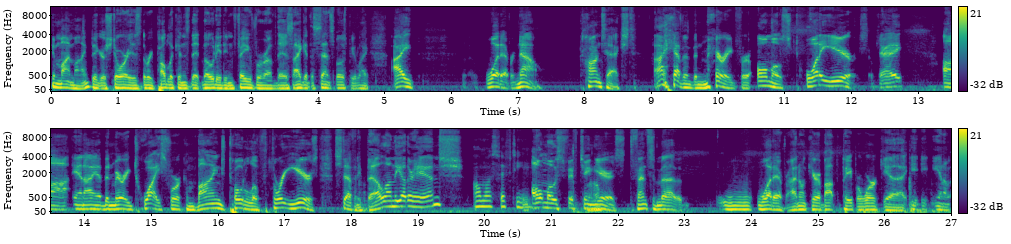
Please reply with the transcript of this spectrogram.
in my mind, bigger story is the Republicans that voted in favor of this. I get the sense most people like, I, whatever. Now, context. I haven't been married for almost 20 years, okay? Uh, and I have been married twice for a combined total of three years. Stephanie Bell, on the other hand, Almost 15. almost 15 years. Defensive, uh, whatever. I don't care about the paperwork uh, i- i- in a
